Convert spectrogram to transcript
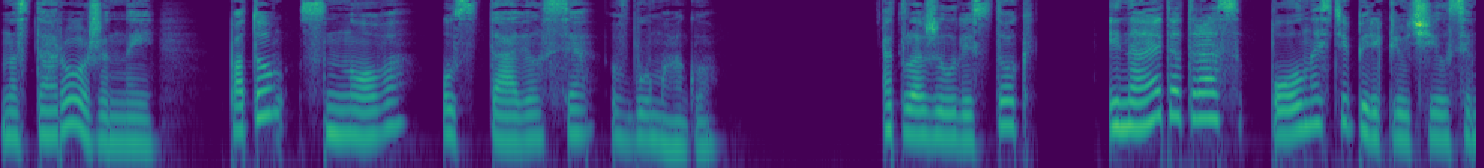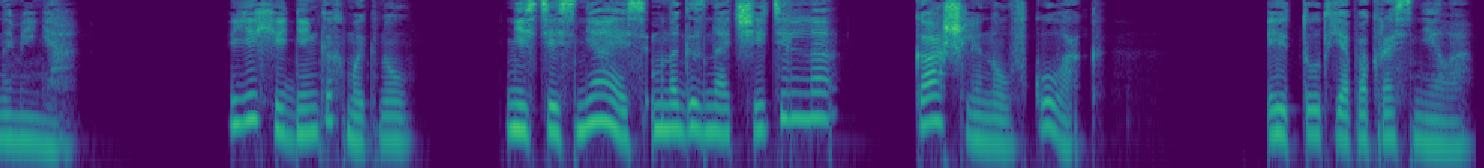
настороженный, потом снова уставился в бумагу. Отложил листок и на этот раз полностью переключился на меня. Ехидненько хмыкнул. Не стесняясь, многозначительно кашлянул в кулак. И тут я покраснела.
